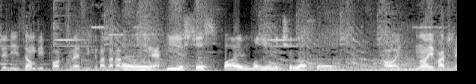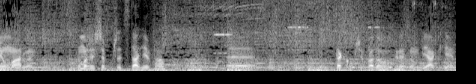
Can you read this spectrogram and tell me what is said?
czyli Zombie Fortress i chyba zaraz zginę. E, I jeszcze Spy może mieć laser. Oj, no i właśnie umarłem. To może jeszcze przedstawię wam e, taką przykładową grę zombiakiem.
